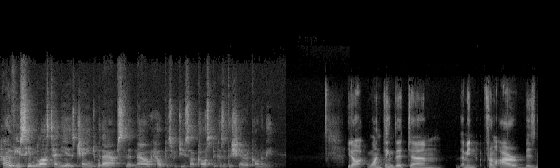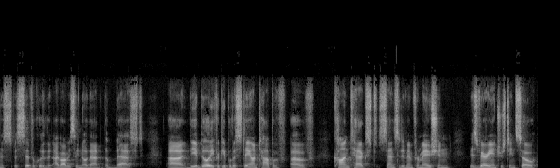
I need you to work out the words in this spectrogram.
How have you seen in the last 10 years change with apps that now help us reduce our costs because of the share economy? You know, one thing that, um, I mean, from our business specifically, that I've obviously know that the best, uh, the ability for people to stay on top of, of context sensitive information is very interesting. So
